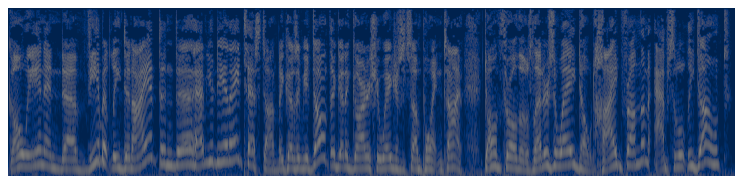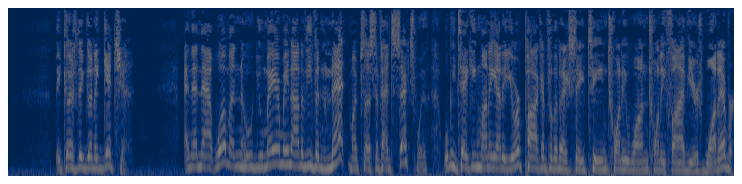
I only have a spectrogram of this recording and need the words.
Go in and uh, vehemently deny it and uh, have your DNA test done. Because if you don't, they're going to garnish your wages at some point in time. Don't throw those letters away. Don't hide from them. Absolutely don't. Because they're going to get you. And then that woman who you may or may not have even met, much less have had sex with, will be taking money out of your pocket for the next 18, 21, 25 years, whatever.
